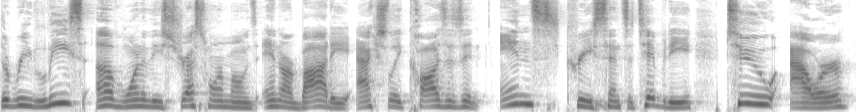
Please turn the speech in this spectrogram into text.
the release of one of these stress hormones in our body actually causes an increased sensitivity to our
